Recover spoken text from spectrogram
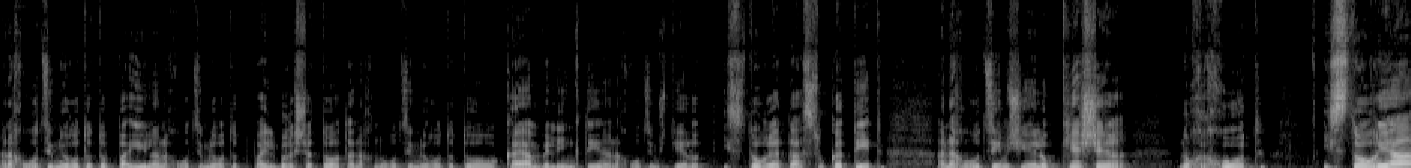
אנחנו רוצים לראות אותו פעיל, אנחנו רוצים לראות אותו פעיל ברשתות, אנחנו רוצים לראות אותו קיים בלינקדאין, אנחנו רוצים שתהיה לו היסטוריה תעסוקתית, אנחנו רוצים שיהיה לו קשר, נוכחות, היסטוריה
